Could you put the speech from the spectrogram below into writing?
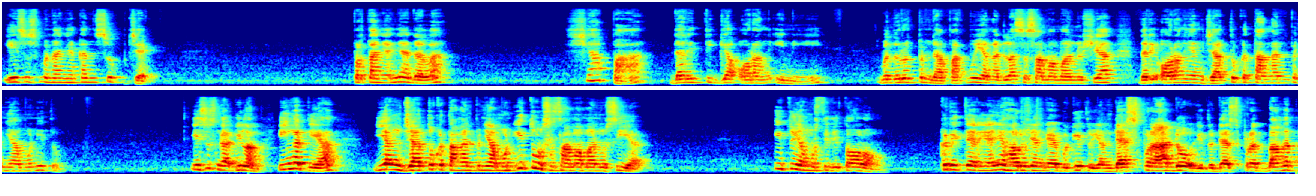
Yesus menanyakan subjek. Pertanyaannya adalah, siapa dari tiga orang ini, menurut pendapatmu yang adalah sesama manusia dari orang yang jatuh ke tangan penyamun itu? Yesus nggak bilang, ingat ya, yang jatuh ke tangan penyamun itu sesama manusia. Itu yang mesti ditolong kriterianya harus yang kayak begitu, yang desperado gitu, desperate banget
